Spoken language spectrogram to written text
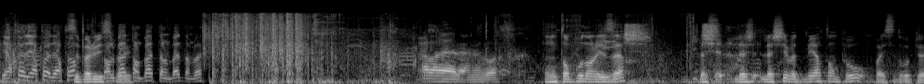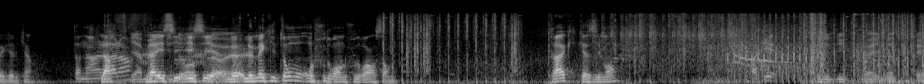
Derrière toi, derrière toi, derrière toi. C'est pas lui, c'est pas bat, lui. dans le bat, dans le bat, dans le bat. Ah ouais, la même boss. On tempo dans les airs. Lâchez, lâchez- lâchez votre meilleur tempo, on va essayer de repérer quelqu'un. T'en as un Là. là, là? Là ici, ici, là, ouais. le, le mec qui tombe, on le foudroie, on le foudroie ensemble. Crac quasiment. Ok. Il est dit ouais, bien sûr.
